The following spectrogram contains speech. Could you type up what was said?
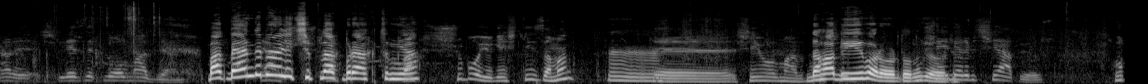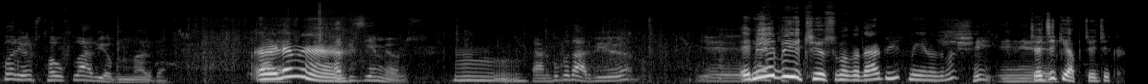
Yani lezzetli olmaz yani. Bak ben de böyle çıplak bıraktım ya. Bak şu boyu geçtiği zaman Ha. ee, şey olmaz. Bu Daha şey- büyüğü var orada onu Bu gördüm. şeyleri biz şey yapıyoruz. Koparıyoruz, tavuklar yiyor bunları da. Öyle mi? Tabii biz yemiyoruz. Yani bu kadar büyüğü. E, E niye büyütüyorsun o kadar? Büyütmeyin o zaman. Şey, e, Cacık yap cacık.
